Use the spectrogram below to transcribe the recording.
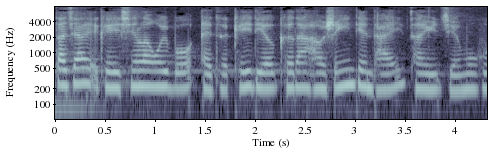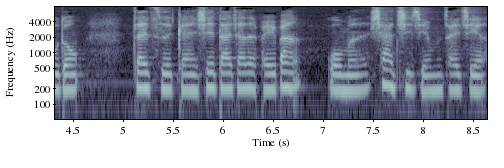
大家也可以新浪微博 @KDO 科大好声音电台参与节目互动。再次感谢大家的陪伴，我们下期节目再见。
